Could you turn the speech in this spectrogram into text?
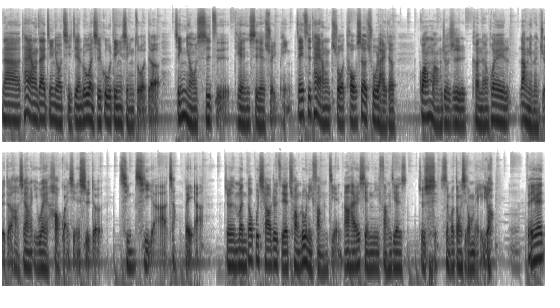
那太阳在金牛期间，如果你是固定星座的金牛、狮子、天蝎、水瓶，这一次太阳所投射出来的光芒，就是可能会让你们觉得好像一位好管闲事的亲戚啊、长辈啊，就是门都不敲就直接闯入你房间，然后还会嫌你房间就是什么东西都没有。嗯，对，因为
